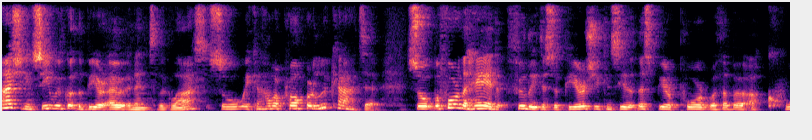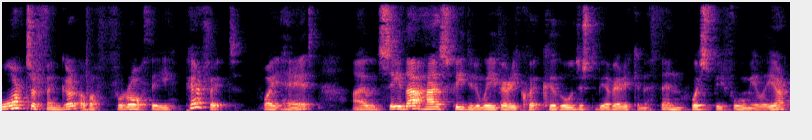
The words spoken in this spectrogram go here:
as you can see, we've got the beer out and into the glass, so we can have a proper look at it. So before the head fully disappears, you can see that this beer poured with about a quarter finger of a frothy, perfect white head. I would say that has faded away very quickly though, just to be a very kind of thin, wispy, foamy layer.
